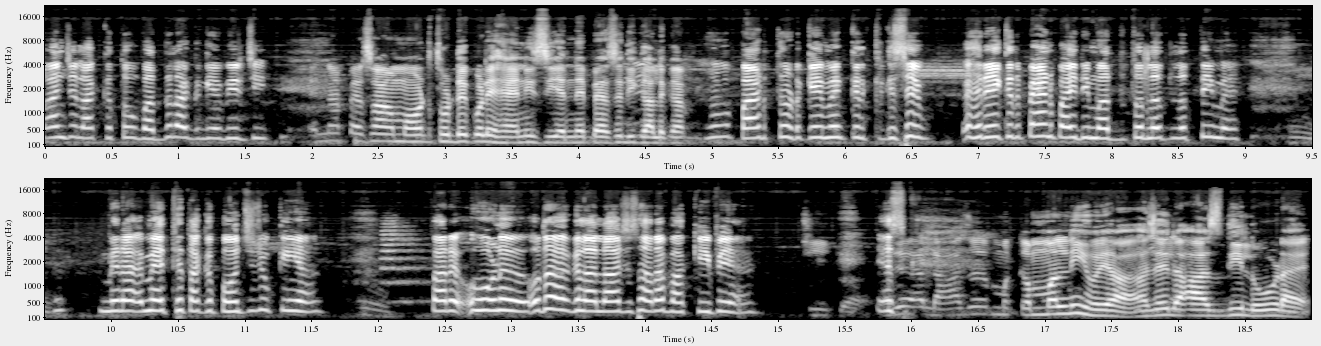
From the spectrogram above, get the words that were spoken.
5 ਲੱਖ ਤੋਂ ਵੱਧ ਲੱਗ ਗਿਆ ਵੀਰ ਜੀ। ਇੰਨਾ ਪੈਸਾ ਅਮਾਉਂਟ ਤੁਹਾਡੇ ਕੋਲੇ ਹੈ ਨਹੀਂ ਸੀ ਇੰਨੇ ਪੈਸੇ ਦੀ ਗੱਲ ਕਰ ਹਾਂ ਪੜ ਤੁੜ ਕੇ ਮੈਂ ਕਿ- ਕਿਸੇ ਹਰੇਕ ਦੇ ਭੈਣ ਭਾਈ ਦੀ ਮਦਦ ਤੋਂ ਲੱਤ- ਲੱਤੀ ਮੈਂ। ਮੇਰਾ ਮੈਂ ਇੱਥੇ ਤੱਕ ਪਹੁੰਚ ਚੁੱਕੀ ਆ ਪਰ ਹੁਣ ਉਹਦਾ ਅਗਲਾ ਇਲਾਜ ਸਾਰਾ ਬਾਕੀ ਪਿਆ। ਠੀਕ ਹੈ। ਇਸ- ਇਲਾਜ ਮੁਕੰਮਲ ਨਹੀਂ ਹੋਇਆ ਹਜੇ ਇਲਾਜ ਦੀ ਲੋੜ ਹੈ।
